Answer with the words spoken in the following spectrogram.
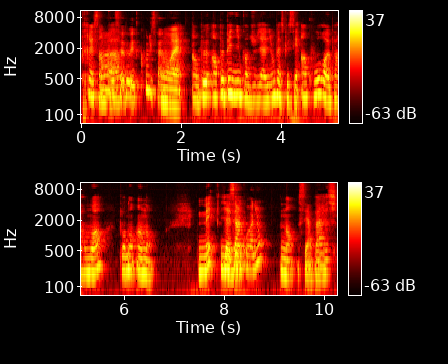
très sympa. Ah, ça doit être cool, ça. Ouais, un peu un peu pénible quand tu vis à Lyon parce que c'est un cours par mois pendant un an. Mais il y a Mais c'est un cours à Lyon non, c'est à Paris.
